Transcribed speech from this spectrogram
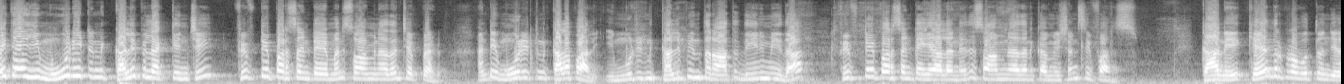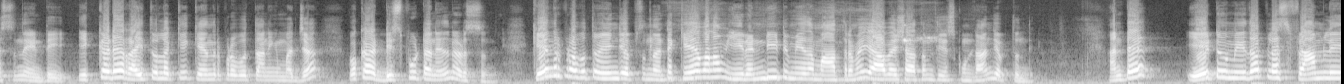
అయితే ఈ మూడింటిని కలిపి లెక్కించి ఫిఫ్టీ పర్సెంట్ ఏమని స్వామినాథన్ చెప్పాడు. అంటే ఈ మూడింటిని కలపాలి. ఈ మూడింటిని కలిపిన తర్వాత దీని మీద ఫిఫ్టీ పర్సెంట్ వేయాలనేది స్వామినాథన్ కమిషన్ సిఫార్సు. కానీ కేంద్ర ప్రభుత్వం చేస్తుంది ఏంటి? ఇక్కడే రైతులకి కేంద్ర ప్రభుత్వానికి మధ్య ఒక డిస్ప్యూట్ అనేది నడుస్తుంది. కేంద్ర ప్రభుత్వం ఏం చెప్తుందంటే కేవలం ఈ రెండింటి మీద మాత్రమే యాభై శాతం తీసుకుంటా అని చెప్తుంది. అంటే ఏ టూ మీద ప్లస్ ఫ్యామిలీ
